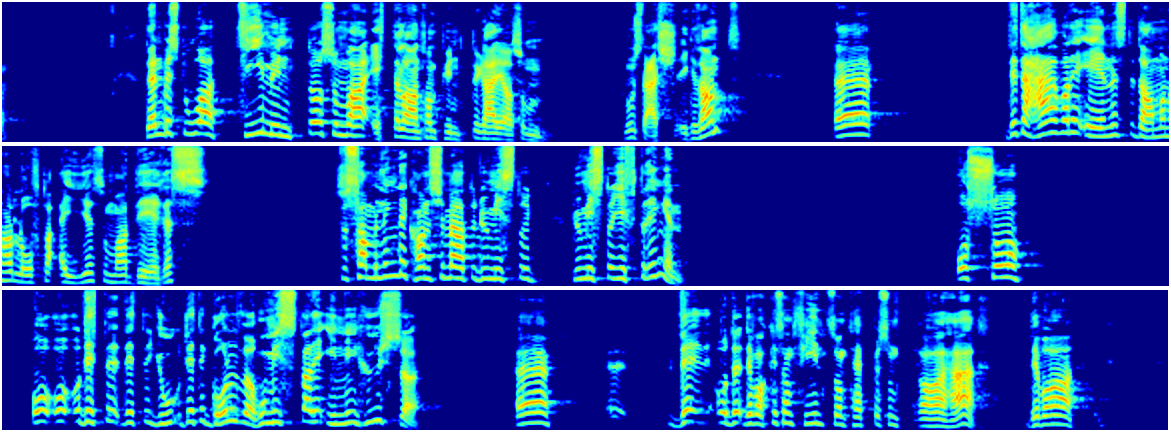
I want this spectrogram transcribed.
Den besto av ti mynter som var et eller annet sånn pyntegreier som noe stæsj, ikke sant? Eh, dette her var det eneste damene hadde lov til å eie, som var deres. Så sammenlign det kanskje med at du mister, du mister gifteringen. Og så Og, og, og dette, dette, jo, dette, gulvet Hun mista det inne i huset. Eh, eh, det, og det, det, var ikke sånn fint sånn teppe som dere har her. Det var,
